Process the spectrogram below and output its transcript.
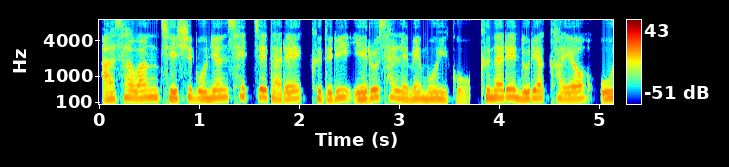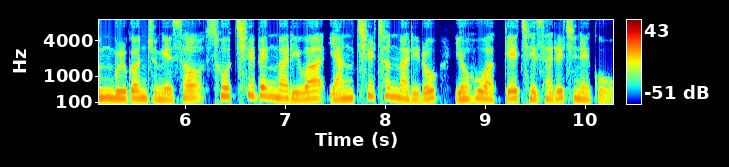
아사 왕 제15년 셋째 달에 그들이 예루살렘에 모이고 그날에 노력하여 온 물건 중에서 소 700마리와 양 7천마리로 여호와께 제사를 지내고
